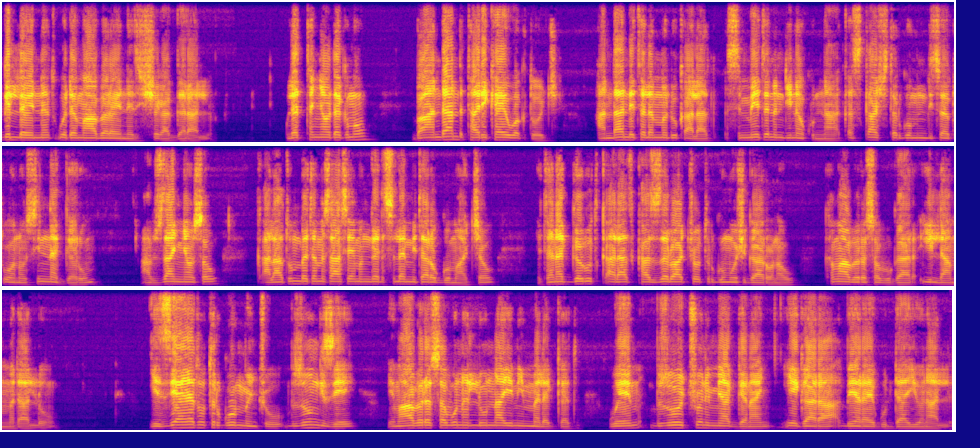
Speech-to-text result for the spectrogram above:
ከግላዊነት ወደ ማህበራዊነት ይሸጋገራል። ሁለተኛው ደግሞ በአንዳንድ ታሪካዊ ወቅቶች አንዳንድ የተለመዱ ቃላት ስሜትን እንዲነኩና ቀስቃሽ ትርጉም እንዲሰጡ ሆነው ሲነገሩ አብዛኛው ሰው ቃላቱን በተመሳሳይ መንገድ ስለሚተረጉማቸው የተነገሩት ቃላት ካዘሏቸው ትርጉሞች ጋር ሆነው ከማህበረሰቡ ጋር ይላመዳሉ። የዚህ አይነቱ ትርጉም ምንጩ ብዙውን ጊዜ የማህበረሰቡን ሕልውና የሚመለከት ወይም ብዙዎቹን የሚያገናኝ የጋራ ብሔራዊ ጉዳይ ይሆናል።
